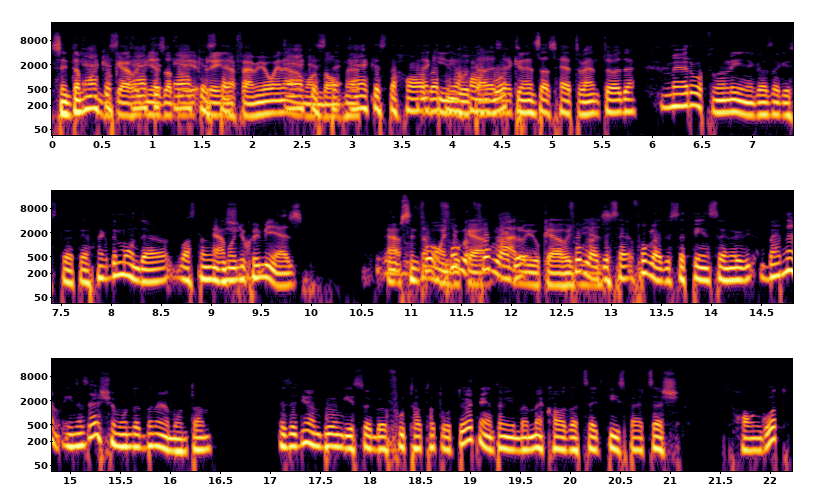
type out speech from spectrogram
Szerintem mondjuk Elkezd- el, hogy mi ez a elkezd- Brain FM, jó? Én elmondom, mert elkezdte hallgatni a hangot, 1970-től, de mert ott van a lényege az egész történetnek, de mondd el, aztán úgyis- elmondjuk, hogy mi ez. El, szerintem Fog- mondjuk foglal- el, foglald- áruljuk el, hogy mi foglald ez. össze, foglald össze tényszerűen, bár nem, én az első mondatban elmondtam, ez egy olyan böngészőből futhatható történet, amiben meghallgatsz egy 10 perces hangot,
